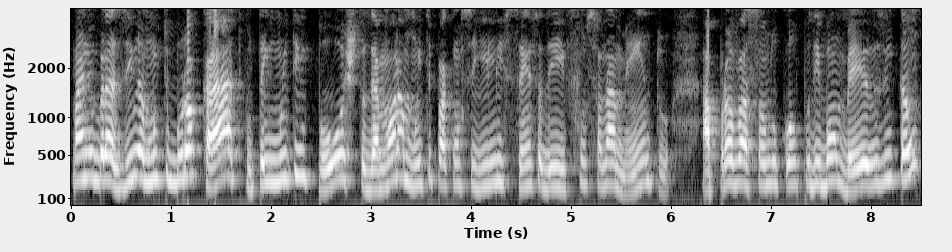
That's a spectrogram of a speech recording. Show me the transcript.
mas no Brasil é muito burocrático, tem muito imposto, demora muito para conseguir licença de funcionamento, aprovação do corpo de bombeiros. Então,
